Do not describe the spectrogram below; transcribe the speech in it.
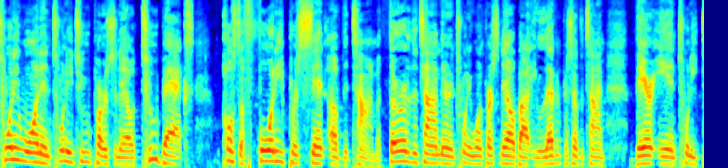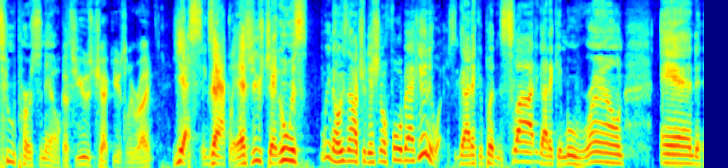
21 and 22 personnel, two backs, close to 40% of the time. A third of the time they're in 21 personnel, about 11% of the time they're in 22 personnel. That's Juszczyk usually, right? Yes, exactly. That's Juszczyk, who is, we know he's not a traditional fullback anyway. He's a guy that can put in the slot, a guy that can move around. And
